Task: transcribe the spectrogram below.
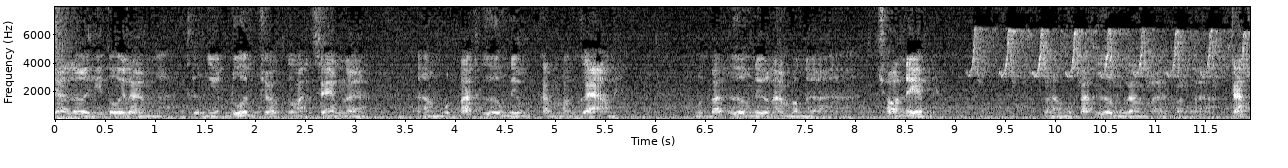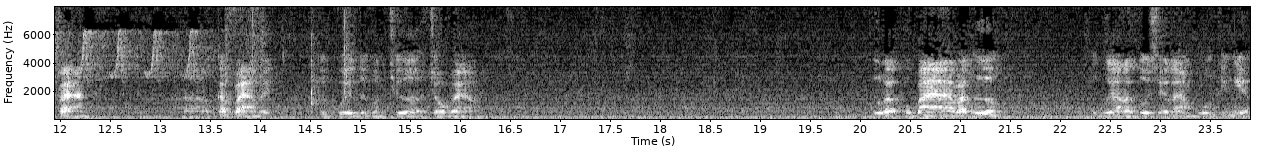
trả lời thì tôi làm thử nghiệm luôn cho các bạn xem là uh, một bát hương nếu cắm bằng gạo này Một bát hương nếu làm bằng uh, cho nếp này. Và một bát hương làm bằng uh, cát vàng này. Uh, cát vàng đây tôi quên tôi còn chưa cho vào này tức là có ba bát hương. Thực ra là tôi sẽ làm bốn thí nghiệm.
